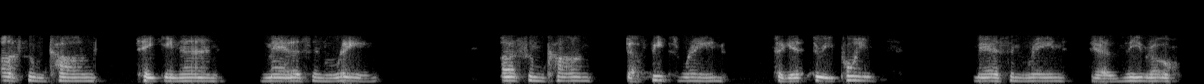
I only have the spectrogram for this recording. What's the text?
Awesome Kong taking on Madison Rayne. Awesome Kong defeats Rayne to get three points. Madison Rayne has zero.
